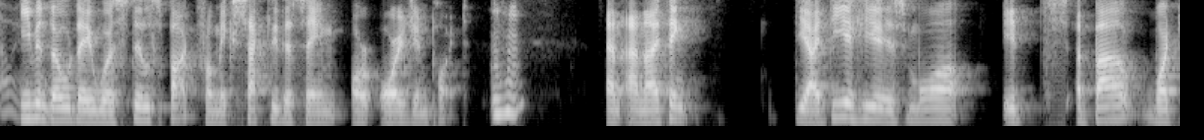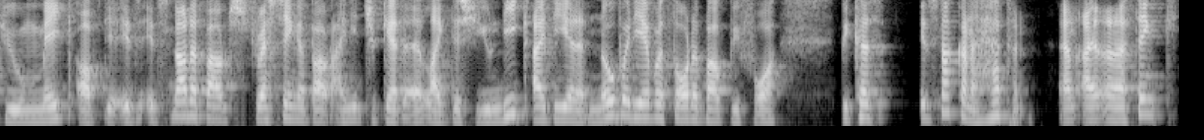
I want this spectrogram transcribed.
oh, yeah. even though they were still sparked from exactly the same or origin point. Mm-hmm. And and I think the idea here is more it's about what you make of the it's it's not about stressing about i need to get a, like this unique idea that nobody ever thought about before because it's not going to happen. And I, and I think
